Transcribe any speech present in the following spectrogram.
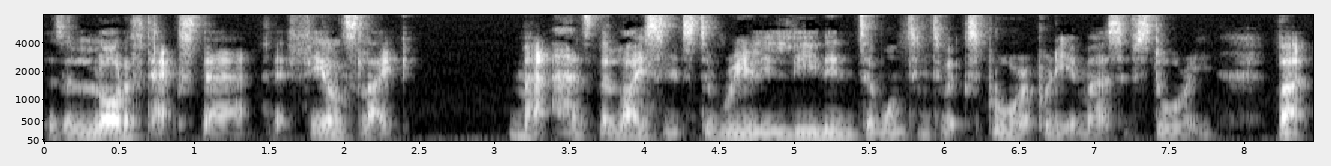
There's a lot of text there, and it feels like Matt has the license to really lean into wanting to explore a pretty immersive story. But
